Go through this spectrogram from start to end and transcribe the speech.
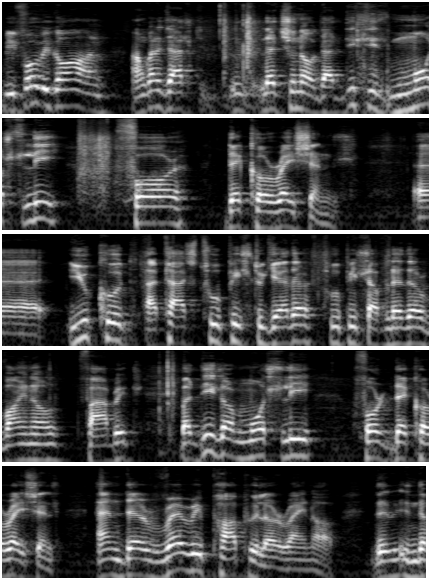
before we go on, I'm gonna just let you know that this is mostly for decorations. Uh, you could attach two pieces together, two pieces of leather, vinyl, fabric, but these are mostly for decorations and they're very popular right now. In the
